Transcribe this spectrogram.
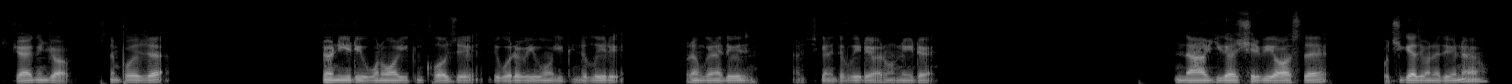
Just drag and drop, simple as that. Don't need it one wall. You can close it, do whatever you want. You can delete it. What I'm gonna do, I'm just gonna delete it. I don't need it. Now you guys should be all set. What you guys want to do now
